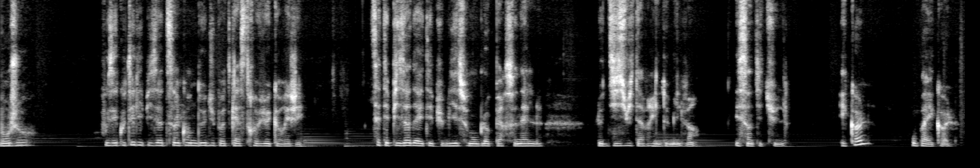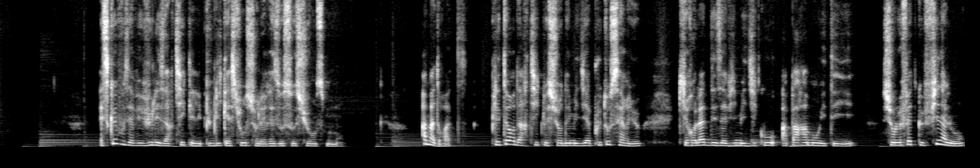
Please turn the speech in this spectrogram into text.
Bonjour, vous écoutez l'épisode 52 du podcast Revue et Corrigé. Cet épisode a été publié sur mon blog personnel le 18 avril 2020 et s'intitule École ou pas école? Est-ce que vous avez vu les articles et les publications sur les réseaux sociaux en ce moment? À ma droite, pléthore d'articles sur des médias plutôt sérieux qui relatent des avis médicaux apparemment étayés sur le fait que finalement,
